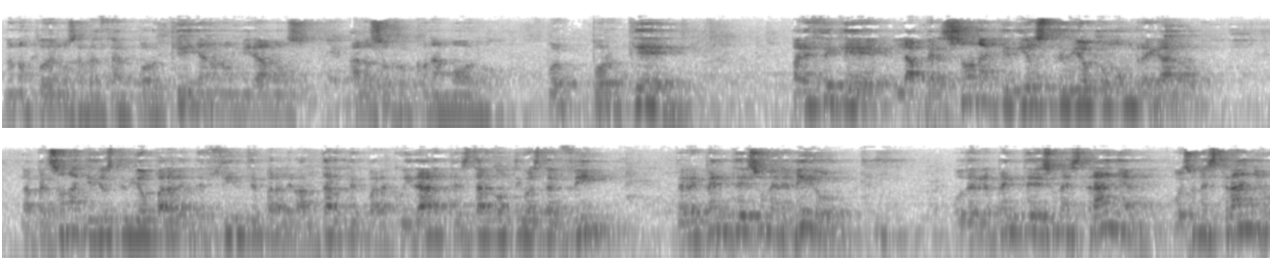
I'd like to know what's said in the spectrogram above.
no nos podemos abrazar, por qué ya no nos miramos a los ojos con amor, por, por qué parece que la persona que Dios te dio como un regalo, la persona que Dios te dio para bendecirte, para levantarte, para cuidarte, estar contigo hasta el fin, de repente es un enemigo, o de repente es una extraña, o es un extraño,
